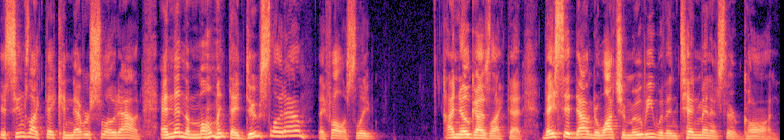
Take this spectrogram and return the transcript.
It seems like they can never slow down. And then the moment they do slow down, they fall asleep. I know guys like that. They sit down to watch a movie, within 10 minutes, they're gone.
